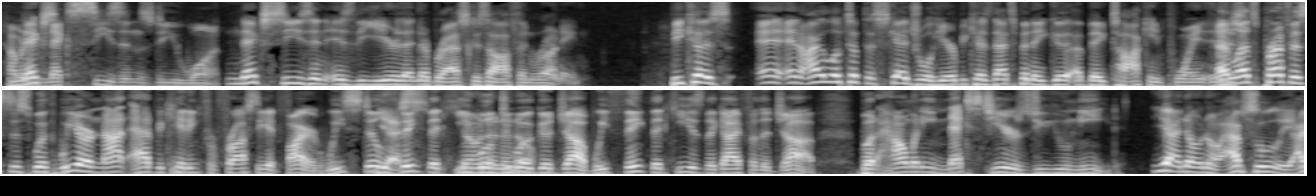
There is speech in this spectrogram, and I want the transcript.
How many next, next seasons do you want? Next season is the year that Nebraska's off and running because and, and, I looked up the schedule here because that's been a, good, a big talking point. And let's preface this with: we are not advocating for Frost to get fired. We still yes. think that he no, will no, do no, a good job. We think that he is the guy for the job. But how many next years do you need? Yeah, no, no, absolutely. I,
